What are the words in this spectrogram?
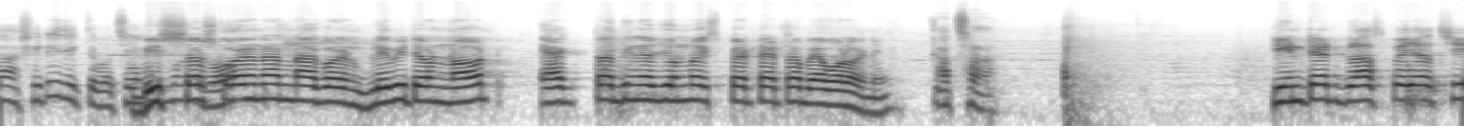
না সেটাই দেখতে পাচ্ছি। বিশ্বাস করেন আর না করেন বিলিভ ইট অর নট একটা দিনের জন্য স্পেয়ার টায়ারটা ব্যবহার হয়নি। আচ্ছা। টিন্টেড গ্লাস পেয়ে যাচ্ছি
